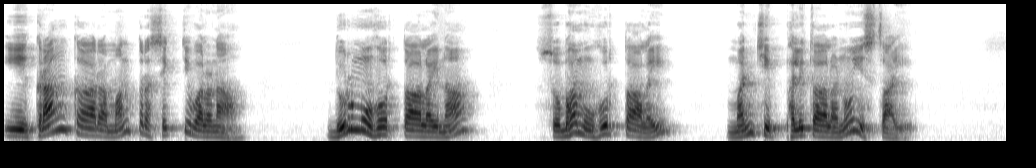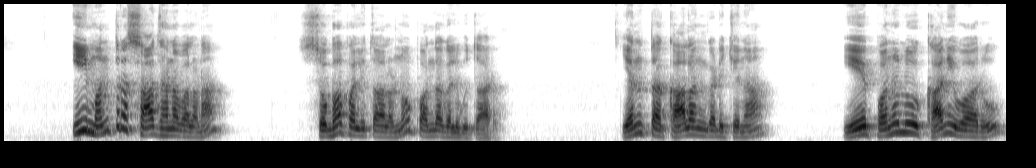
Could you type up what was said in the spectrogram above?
ఈ క్రాంకార మంత్ర శక్తి వలన దుర్ముహూర్తాలైన శుభముహూర్తాలై మంచి ఫలితాలను ఇస్తాయి. ఈ మంత్ర సాధన వలన శుభ ఫలితాలను పొందగలుగుతారు. ఎంత కాలం గడిచినా ఏ పనులు కానివారు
